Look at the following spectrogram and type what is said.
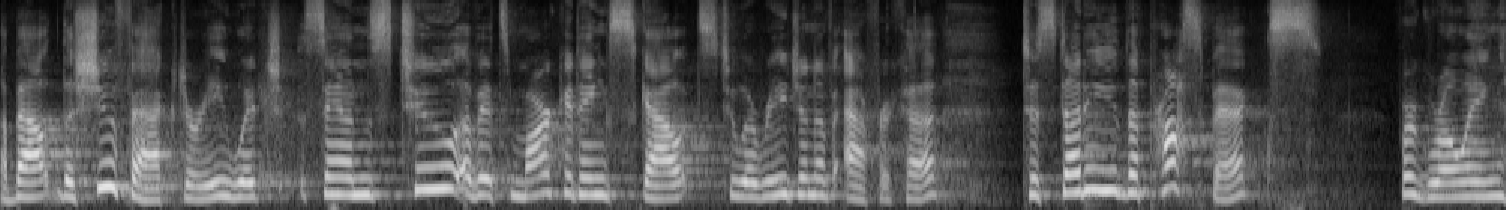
about the shoe factory, which sends two of its marketing scouts to a region of Africa to study the prospects for growing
